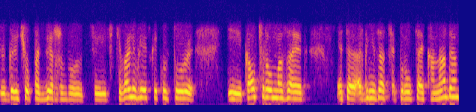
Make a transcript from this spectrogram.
горячо поддерживают и фестиваль еврейской культуры, и Cultural Mosaic. Это организация Курултай Канада.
